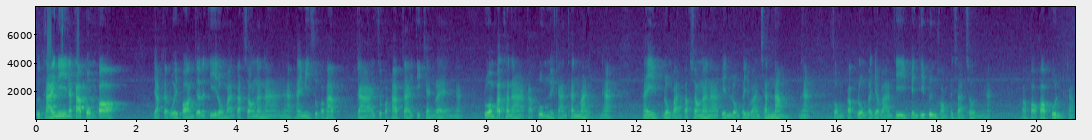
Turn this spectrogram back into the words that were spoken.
สุดท้ายนี้นะครับผมก็อยากจะอวยพรเจ้าหน้าที่โรงพยาบาลปากช่องนานานะฮะให้มีสุขภาพกายสุขภาพใจที่แข็งแรงนะร่วมพัฒนากับผู้อำนวยการท่านใหม่นะฮะให้โรงพยาบาลปากช่องนานาเป็นโรงพยาบาลชั้นนำนะฮะ สมกับโรงพยาบาลที่เป็นที่พึ่งของประชาชนนะฮะก็ขอขอบคุณครับ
